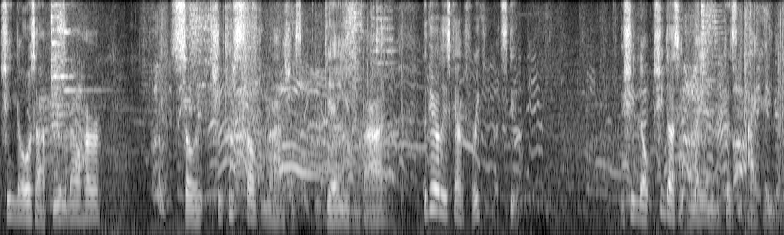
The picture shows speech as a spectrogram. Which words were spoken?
she knows how I feel about her. So she keeps talking about how she's gay and bi. The girl is kind of freaky, but still. She know she does it mainly because I hate it.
